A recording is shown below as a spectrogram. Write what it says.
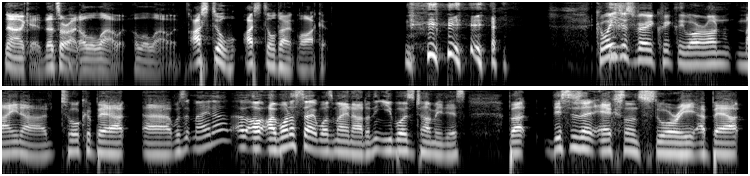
No, okay. That's all right. I'll allow it. I'll allow it. I still, I still don't like it. Can we just very quickly, while we're on Maynard, talk about uh, was it Maynard? I, I, want to say it was Maynard. I think you boys are telling me this, but this is an excellent story about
